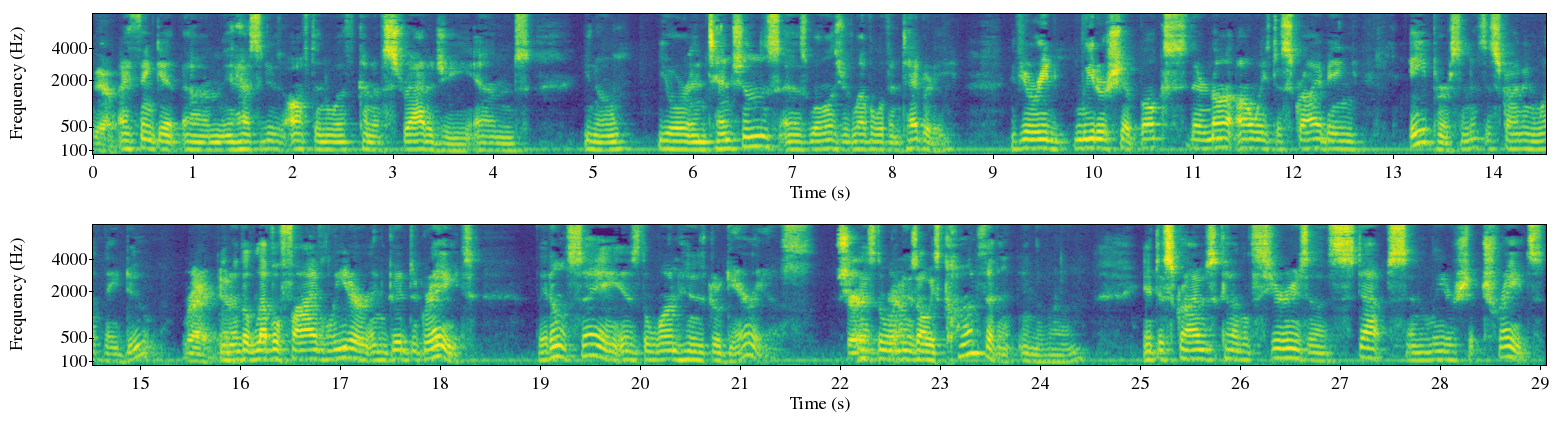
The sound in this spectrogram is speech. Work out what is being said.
yeah. I think it um, it has to do often with kind of strategy and you know your intentions as well as your level of integrity. If you read leadership books, they're not always describing a person; it's describing what they do. Right. You know, the level five leader in Good to Great, they don't say is the one who's gregarious Sure. as the one yeah. who's always confident in the room. It describes kind of a series of steps and leadership traits,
